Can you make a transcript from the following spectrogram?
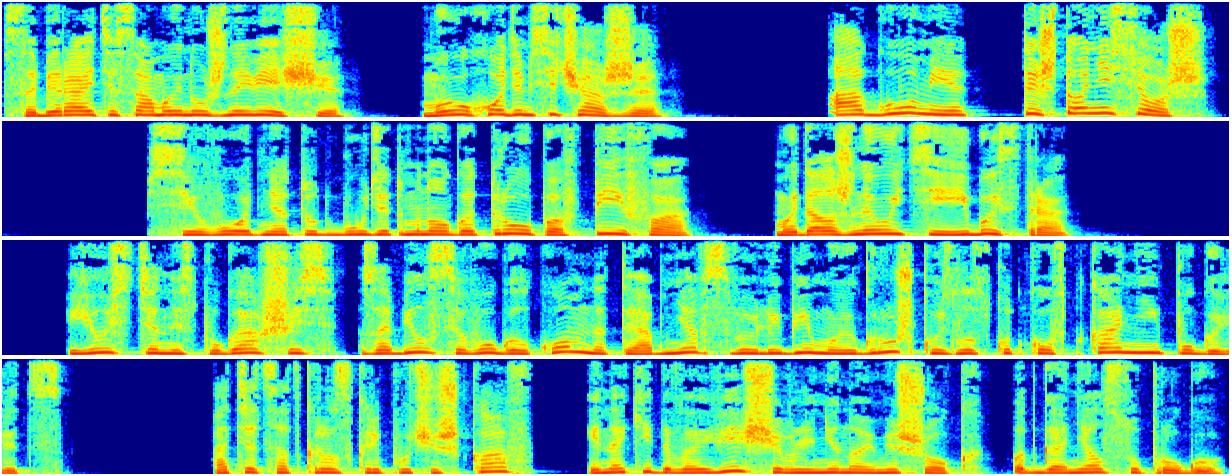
«Собирайте самые нужные вещи. Мы уходим сейчас же». «Агуми, ты что несешь?» «Сегодня тут будет много трупов, Пифа. Мы должны уйти, и быстро». Юстин, испугавшись, забился в угол комнаты, обняв свою любимую игрушку из лоскутков ткани и пуговиц. Отец открыл скрипучий шкаф и, накидывая вещи в льняной мешок, подгонял супругу.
